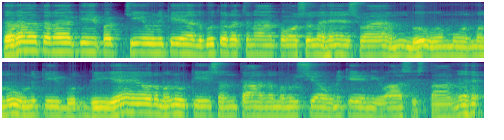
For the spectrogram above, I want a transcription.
तरह तरह के पक्षी उनके अद्भुत रचना कौशल है। स्वयं भुव मनु उनकी बुद्धि है और मनु की संतान मनुष्य उनके निवास स्थान है।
